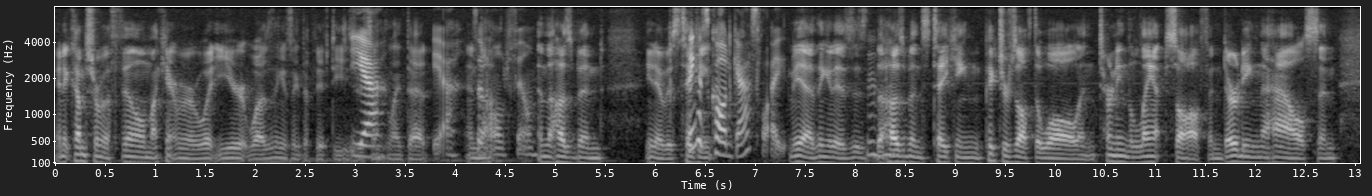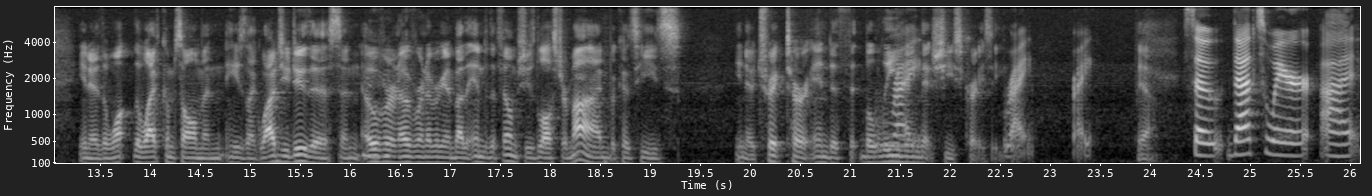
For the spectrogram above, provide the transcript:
And it comes from a film. I can't remember what year it was. I think it's like the 50s Yeah. or something like that. Yeah, And it's the, an old film. And the husband, you know, is I think it's called Gaslight. yeah, I think it is. Is the Mhm. husband's taking pictures off the wall and turning the lamps off and dirtying the house and you know the the wife comes home and he's like, "Why'd you do this?" And over and over and over again. By the end of the film, she's lost her mind because he's, you know, tricked her into th- believing Right. that she's crazy. Right, right. Yeah. So that's where I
